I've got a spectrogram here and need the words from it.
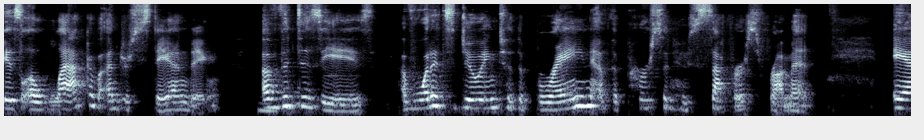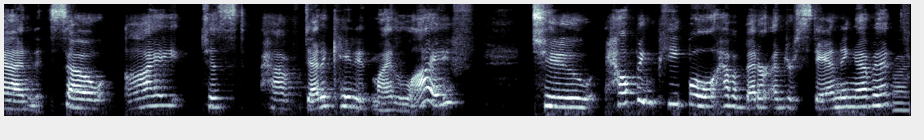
is a lack of understanding of the disease, of what it's doing to the brain of the person who suffers from it. And so I just have dedicated my life to helping people have a better understanding of it. Right.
